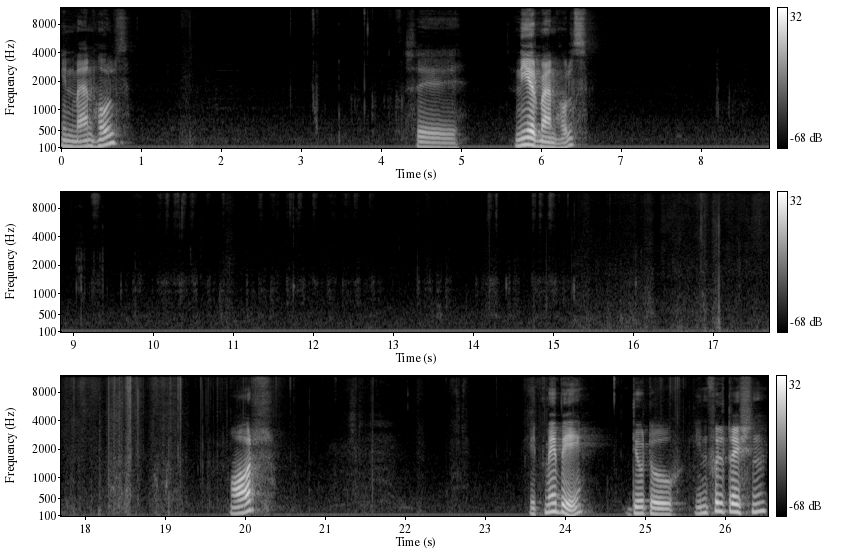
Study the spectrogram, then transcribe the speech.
in manholes say near manholes. or it may be due to infiltration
